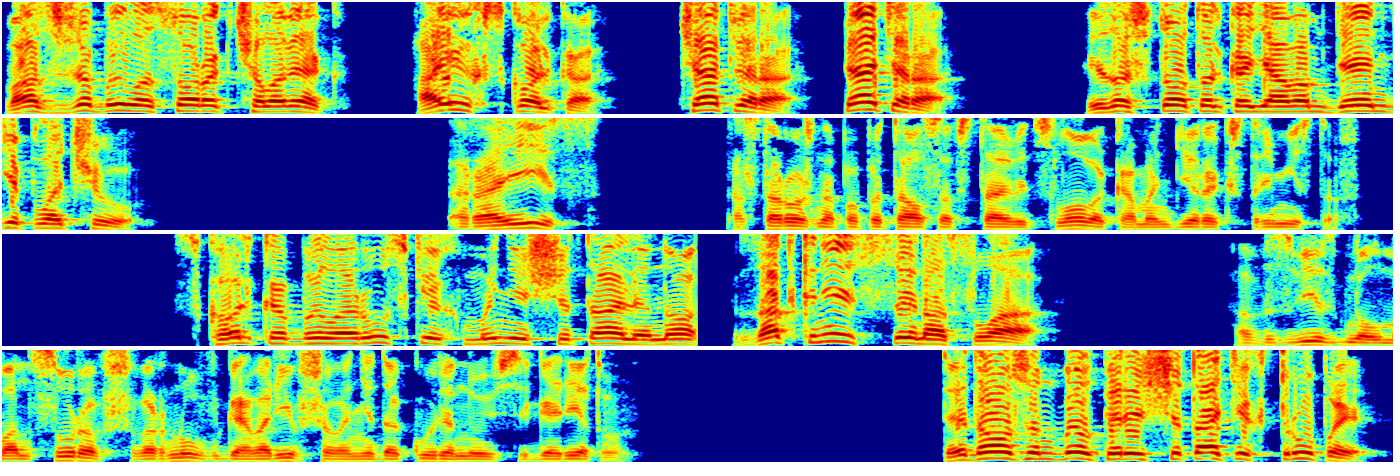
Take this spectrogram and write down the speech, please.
Вас же было сорок человек, а их сколько? Четверо? Пятеро? И за что только я вам деньги плачу?» «Раис!» – осторожно попытался вставить слово командир экстремистов. Сколько было русских, мы не считали, но... Заткнись, сын осла! Взвизгнул Мансуров, швырнув говорившего недокуренную сигарету. Ты должен был пересчитать их трупы,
